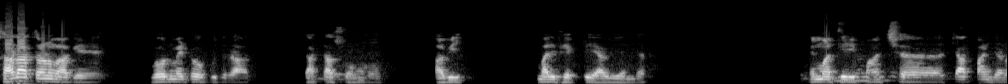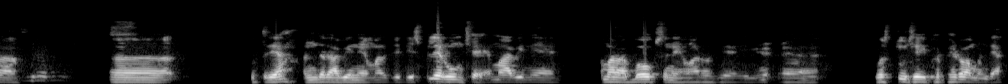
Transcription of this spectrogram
સાડા ત્રણ વાગે government of Gujarat, Tata Sumo આવી, મારી ફેક્ટરી આવી અંદર. એમાંથી પાંચ, ચાર, પાંચ જણા ઉતર્યા, અંદર આવીને અમારો જે ડિસ્પ્લે રૂમ છે, એમાં આવીને અમારા બોક્સ ને અમારો જે વસ્તુ છે એ ફેરવા માંડ્યા.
